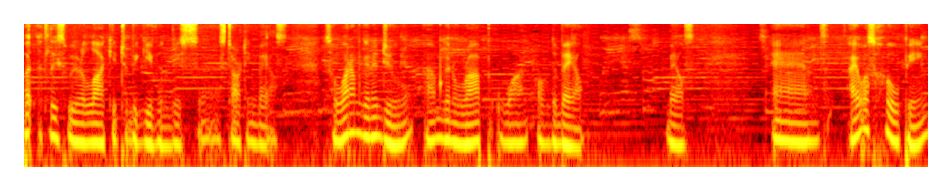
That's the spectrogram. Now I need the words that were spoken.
but at least we are lucky to be given these uh, starting bales. So what I'm gonna do, I'm gonna wrap one of the bale bales, and I was hoping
